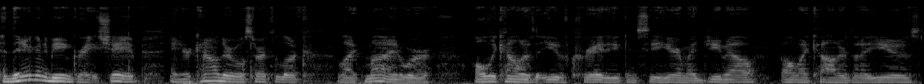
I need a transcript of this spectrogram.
and then you're going to be in great shape and your calendar will start to look like mine where all the calendars that you've created you can see here in my Gmail all my calendars that I use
